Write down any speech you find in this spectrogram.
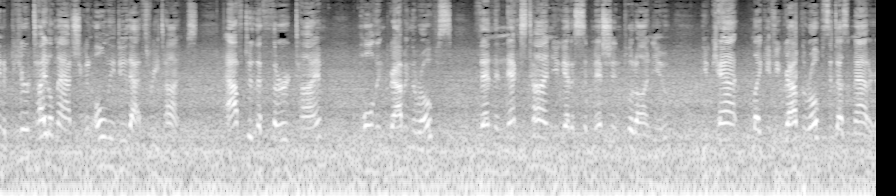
In a pure title match, you can only do that three times. After the third time, holding, grabbing the ropes, then the next time you get a submission put on you, you can't, like, if you grab the ropes, it doesn't matter.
